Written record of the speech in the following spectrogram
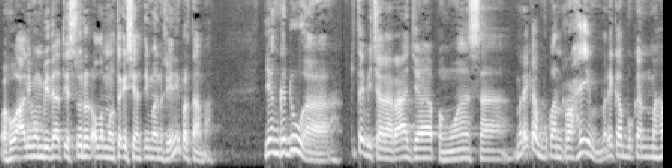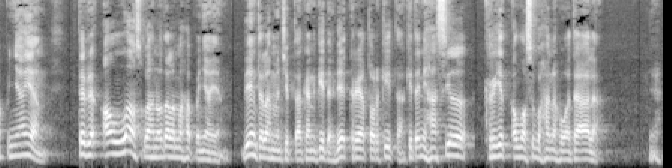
Wahwa alimum bidhati sudur, Allah mengetahui isi hati manusia. Ini pertama. Yang kedua, kita bicara raja, penguasa. Mereka bukan rahim, mereka bukan maha penyayang. Kita bicara Allah subhanahu wa ta'ala maha penyayang. Dia yang telah menciptakan kita, dia kreator kita. Kita ini hasil kreat Allah subhanahu wa ta'ala. Ya.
